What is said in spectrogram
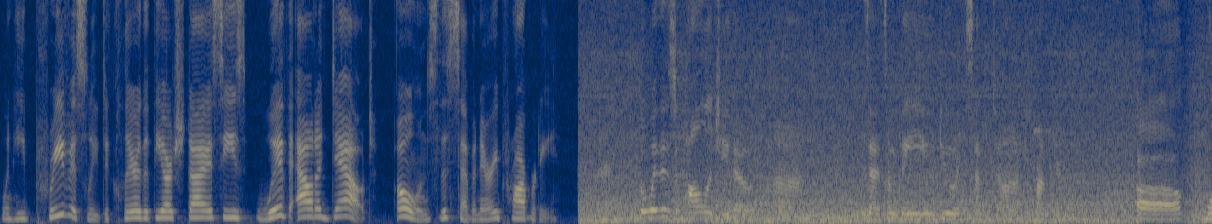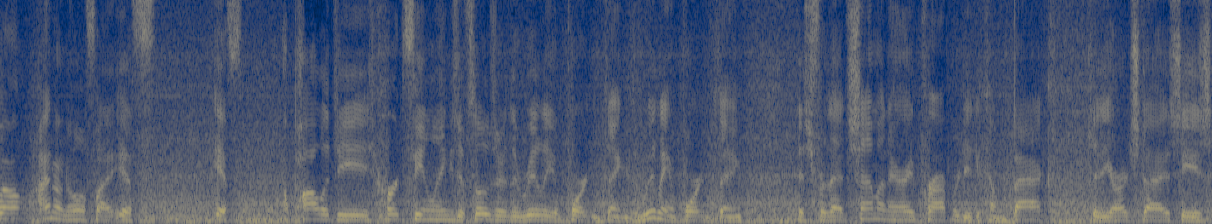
when he previously declared that the Archdiocese, without a doubt, owns the seminary property. But with his apology, though, uh, is that something you do accept uh, from him? Uh, well, I don't know if I if if apologies, hurt feelings, if those are the really important things. The really important thing is for that seminary property to come back to the Archdiocese.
